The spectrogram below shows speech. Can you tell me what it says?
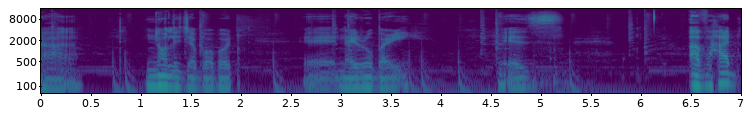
uh, knowledgeable about Nairobi is I've had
